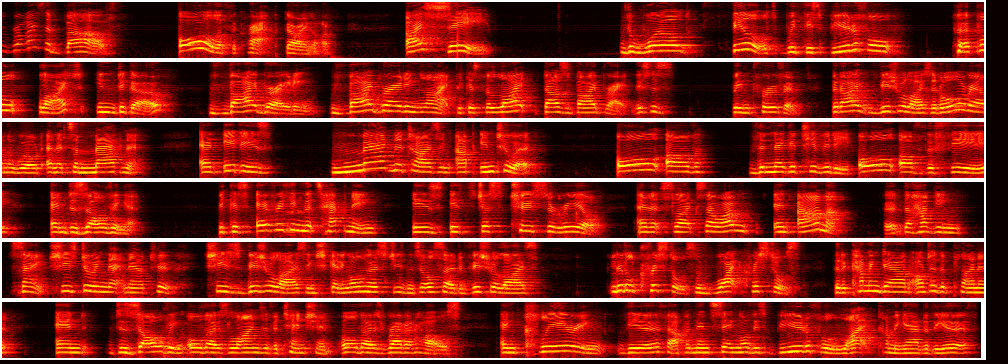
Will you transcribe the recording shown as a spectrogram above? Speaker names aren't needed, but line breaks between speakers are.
to rise above all of the crap going on, I see the world filled with this beautiful purple light, indigo, vibrating, vibrating light, because the light does vibrate. This has been proven. But I visualize it all around the world, and it's a magnet. And it is magnetizing up into it all of the negativity, all of the fear, and dissolving it. Because everything that's happening is it's just too surreal. And it's like, so I'm in Amma, uh, the hugging saint. She's doing that now too. She's visualizing, she's getting all her students also to visualize little crystals of white crystals that are coming down onto the planet and dissolving all those lines of attention, all those rabbit holes, and clearing the earth up, and then seeing all this beautiful light coming out of the earth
